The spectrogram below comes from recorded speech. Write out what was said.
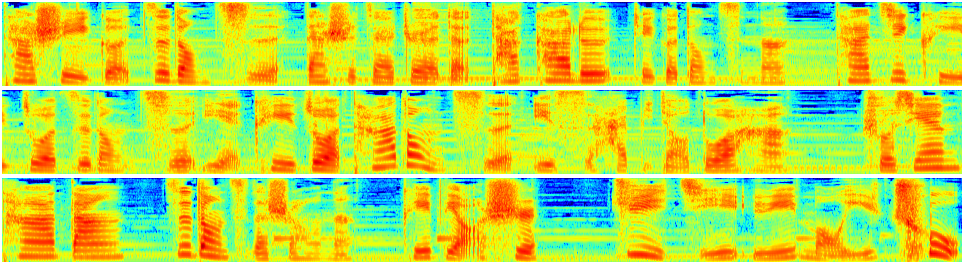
它是一个自动词，但是在这儿的 takaru 这个动词呢， 它既可以做自动词，也可以做他动词，意思还比较多哈。首先，它当自动词的时候呢，可以表示聚集于某一处，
